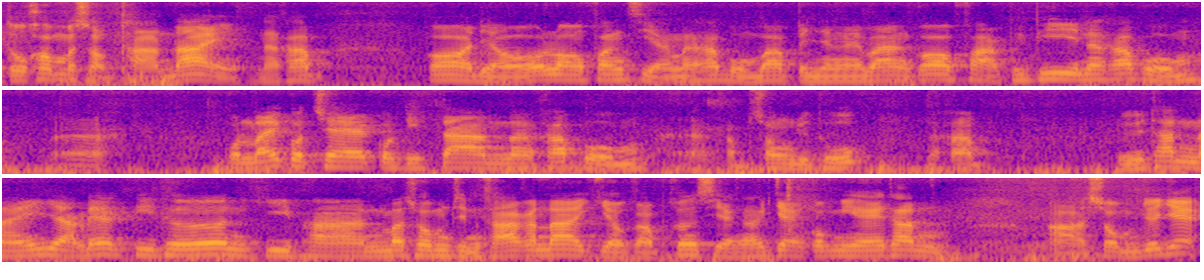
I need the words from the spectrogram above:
โทรเข้ามาสอบถามได้นะครับ ก็เดี๋ยวลองฟังเสียงนะครับ ผมว่าเป็นยังไงบ้างก็ฝากพี่ๆนะครับ ผมกดไลค์กดแชร์กดติดตามนะครับผมกับช่อง YouTube นะครับหรือท่านไหนอยากแลกตีเทิร์นขี่ผ่านมาชมสินค้ากันได้เกี่ยวกับเครื่องเสียงกางแจ้งก็มีให้ท่านชมเยอะแยะ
